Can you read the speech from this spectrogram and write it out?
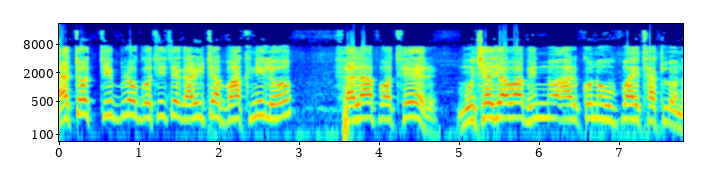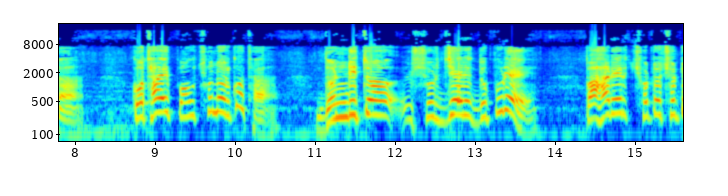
এত তীব্র গতিতে গাড়িটা বাঁক নিল ফেলা পথের মুছে যাওয়া ভিন্ন আর কোনো উপায় থাকলো না কোথায় পৌঁছনোর কথা দণ্ডিত সূর্যের দুপুরে পাহাড়ের ছোট ছোট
